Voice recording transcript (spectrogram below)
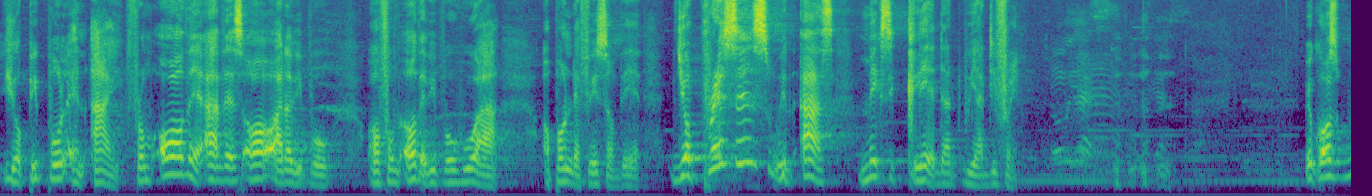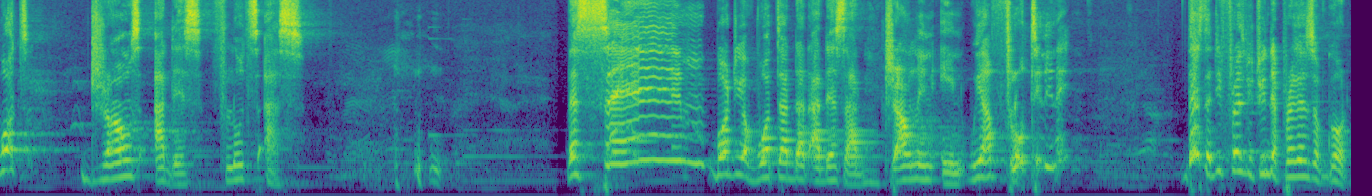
your people and I, from all the others, all other people, or from all the people who are upon the face of the earth. Your presence with us makes it clear that we are different. Because what drowns others floats us. the same body of water that others are drowning in, we are floating in it. That's the difference between the presence of God.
